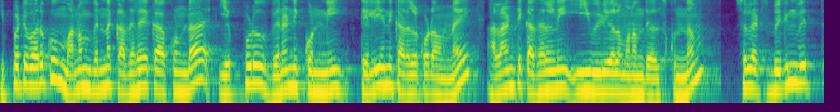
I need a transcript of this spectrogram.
ఇప్పటి వరకు మనం విన్న కథలే కాకుండా ఎప్పుడు వినని కొన్ని తెలియని కథలు కూడా ఉన్నాయి. అలాంటి కథల్ని ఈ వీడియోలో మనం తెలుసుకుందాం. So let's begin with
